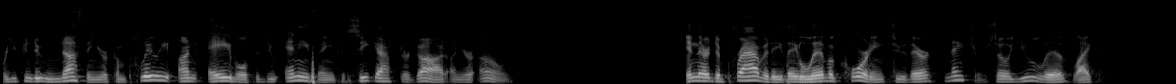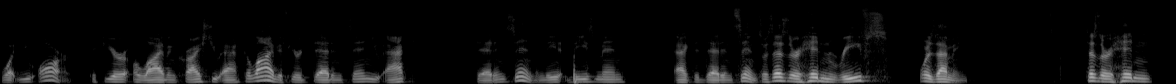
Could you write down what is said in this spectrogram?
Where you can do nothing. You're completely unable to do anything to seek after God on your own. In their depravity, they live according to their nature. So you live like what you are. If you're alive in Christ, you act alive. If you're dead in sin, you act dead in sin. And the, these men acted dead in sin. So it says they're hidden reefs. What does that mean? It says they're hidden,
